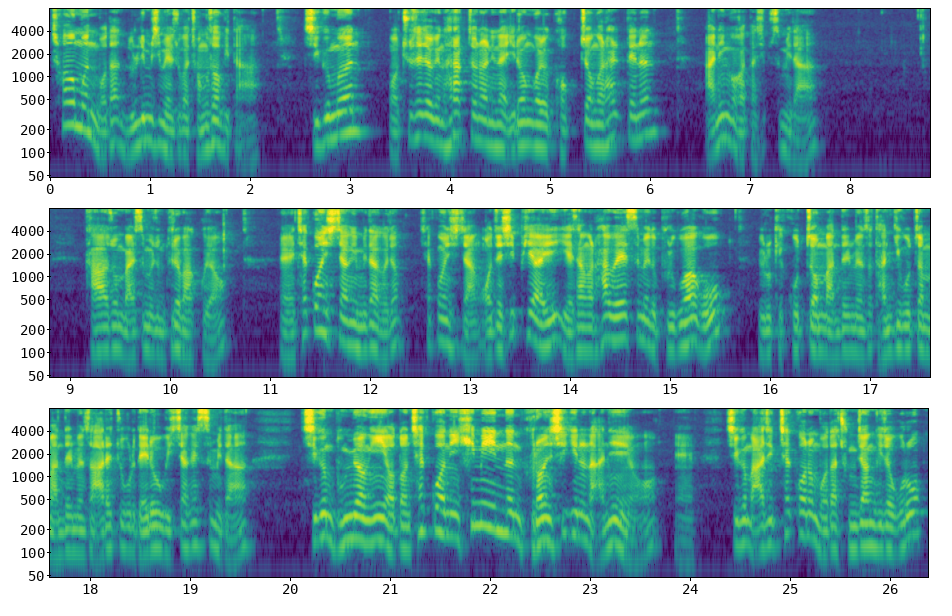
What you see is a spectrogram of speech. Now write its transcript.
처음은 뭐다? 눌림시 매수가 정석이다. 지금은 뭐 추세적인 하락 전환이나 이런 걸 걱정을 할 때는 아닌 것 같다 싶습니다. 다 좀 말씀을 좀 드려봤고요. 예, 채권 시장입니다. 그죠? 채권 시장. 어제 CPI 예상을 하회했음에도 불구하고 이렇게 고점 만들면서 단기 고점 만들면서 아래쪽으로 내려오기 시작했습니다. 지금 분명히 어떤 채권이 힘이 있는 그런 시기는 아니에요. 예, 지금 아직 채권은 뭐다 중장기적으로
